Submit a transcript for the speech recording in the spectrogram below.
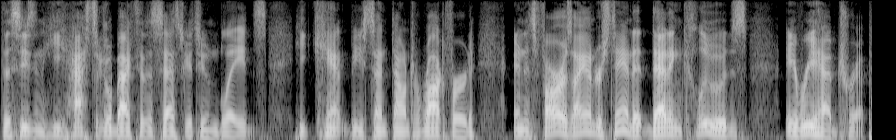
this season, he has to go back to the Saskatoon Blades. He can't be sent down to Rockford. And as far as I understand it, that includes a rehab trip.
